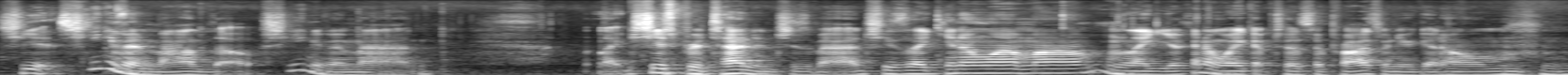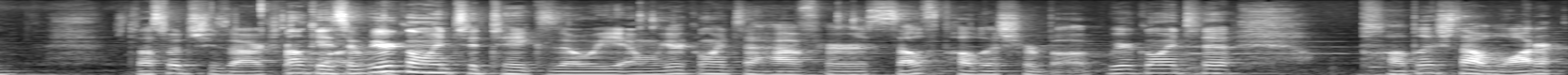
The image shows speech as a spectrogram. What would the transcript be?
she she ain't even mad though. She ain't even mad. Like she's pretending she's mad. She's like, you know what, mom? Like you're gonna wake up to a surprise when you get home. That's what she's actually. Okay, so we're going to take Zoe and we're going to have her self-publish her book. We're going to publish that water.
